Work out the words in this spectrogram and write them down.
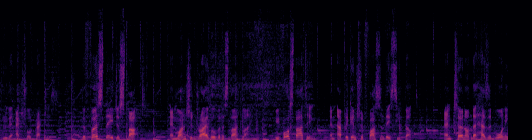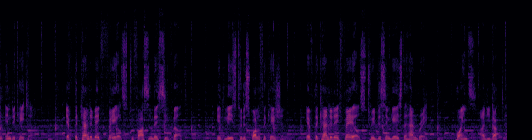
through the actual practice. The first stage is start, and one should drive over the start line. Before starting, an applicant should fasten their seatbelt and turn on the hazard warning indicator. If the candidate fails to fasten their seatbelt, it leads to disqualification. If the candidate fails to disengage the handbrake, points are deducted.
